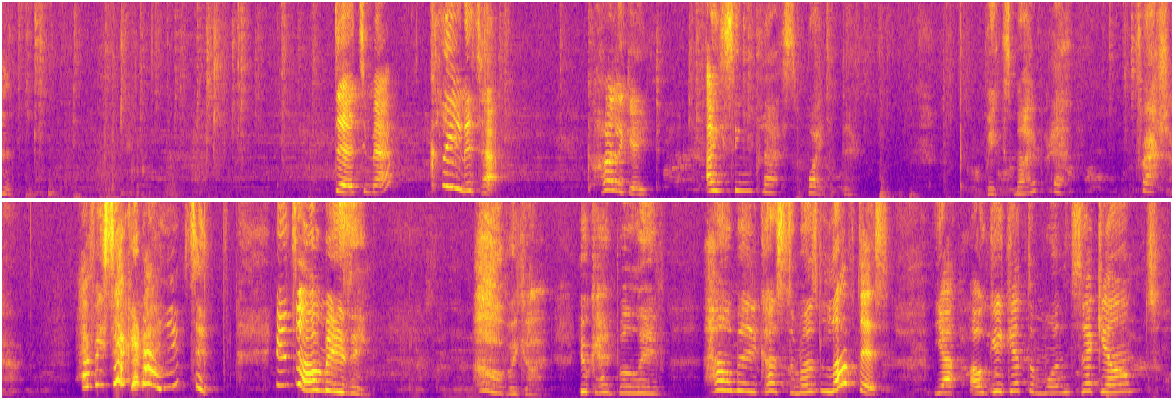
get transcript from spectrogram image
Dirty man, clean it up. Colgate, icing plus whitener. Makes my breath fresher. Every second I use it. It's amazing. Oh my god, you can't believe how many customers love this. Yeah, I'll get them one second.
